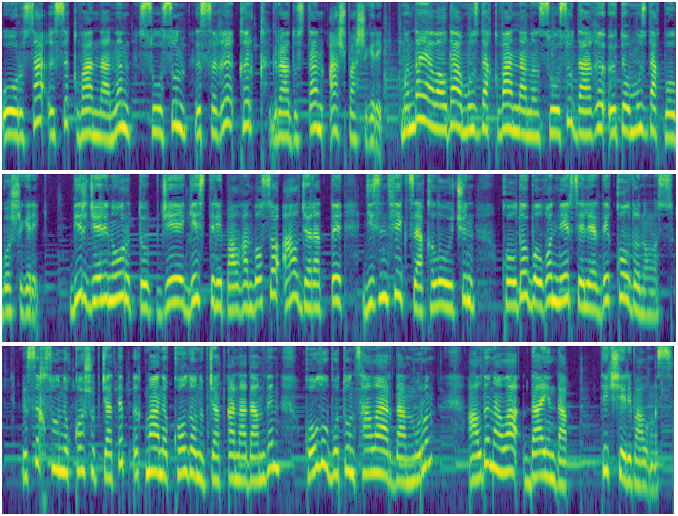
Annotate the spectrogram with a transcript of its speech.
ооруса ысык ваннанын суусун ысыгы кырк градустан ашпашы керек. Мындай абалда муздак ваннанын суусу дагы өтө муздак болбошу керек бир жерин оорутуп же кестирип алган болсо ал жаратты дезинфекция кылуу үчүн колдо болгон нерселерди колдонуңуз. Ысык сууну кошуп жатып ыкманы колдонуп жаткан адамдын колу бутун салаардан мурун алдын ала дайындап текшерип алыңыз.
